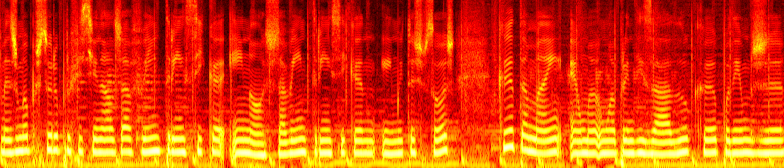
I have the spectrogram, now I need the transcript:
mas uma postura profissional já vem intrínseca em nós, já vem intrínseca em muitas pessoas, que também é uma, um aprendizado que podemos. Uh,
